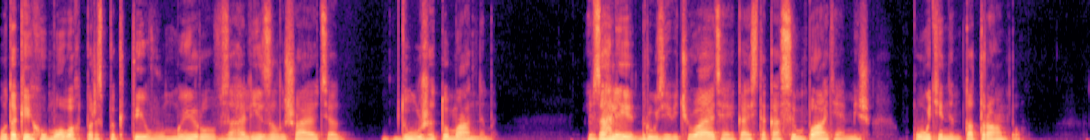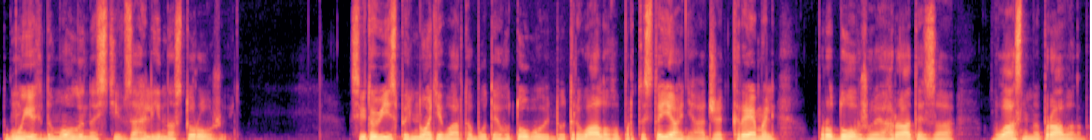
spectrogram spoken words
У таких умовах перспективу миру взагалі залишаються дуже туманними. І взагалі, друзі, відчувається якась така симпатія між Путіним та Трампом, тому їх домовленості взагалі насторожують. Світовій спільноті варто бути готовою до тривалого протистояння, адже Кремль продовжує грати за власними правилами.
